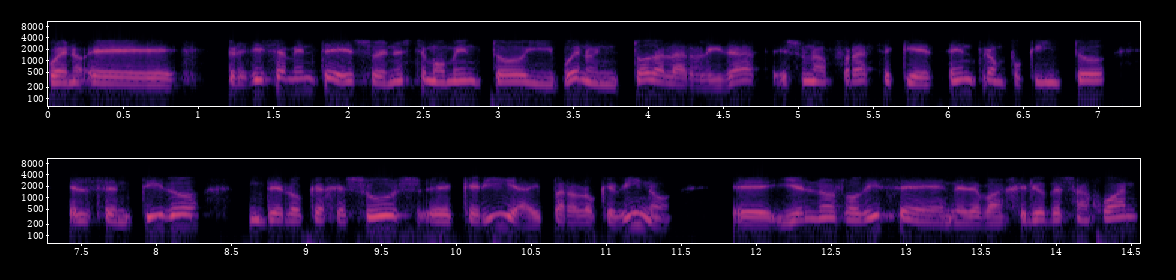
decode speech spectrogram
Bueno, eh, precisamente eso, en este momento y bueno, en toda la realidad, es una frase que centra un poquito el sentido de lo que Jesús eh, quería y para lo que vino. Y Él nos lo dice en el Evangelio de San Juan,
